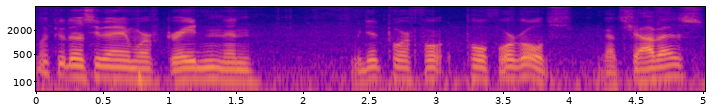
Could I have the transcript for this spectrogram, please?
Look at those, see if any worth grading, and we did pour four, pull four golds. We got Chavez,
